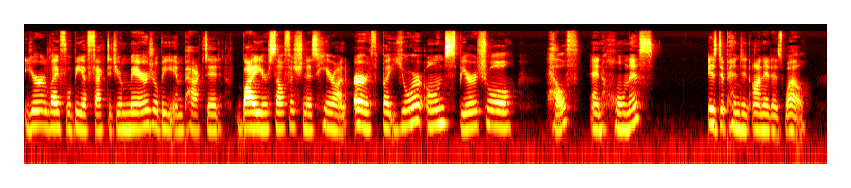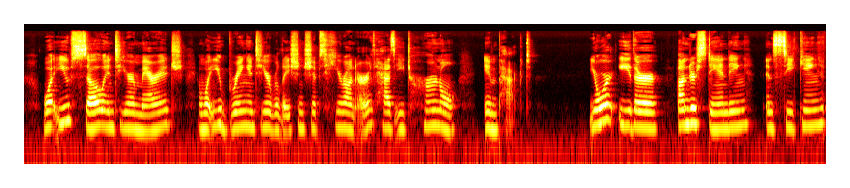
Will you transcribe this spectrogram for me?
your life will be affected, your marriage will be impacted by your selfishness here on earth, but your own spiritual health and wholeness is dependent on it as well. What you sow into your marriage and what you bring into your relationships here on earth has eternal impact. You're either understanding and seeking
